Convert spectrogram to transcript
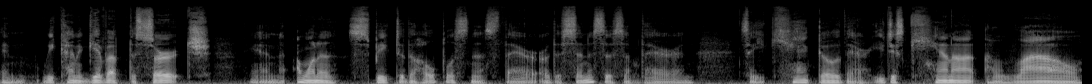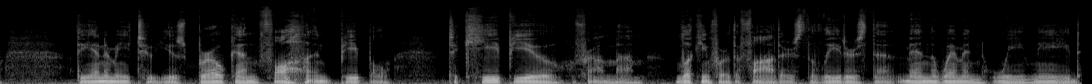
and we kind of give up the search. And I want to speak to the hopelessness there or the cynicism there and say you can't go there. You just cannot allow the enemy to use broken, fallen people to keep you from um, looking for the fathers, the leaders, the men, the women we need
